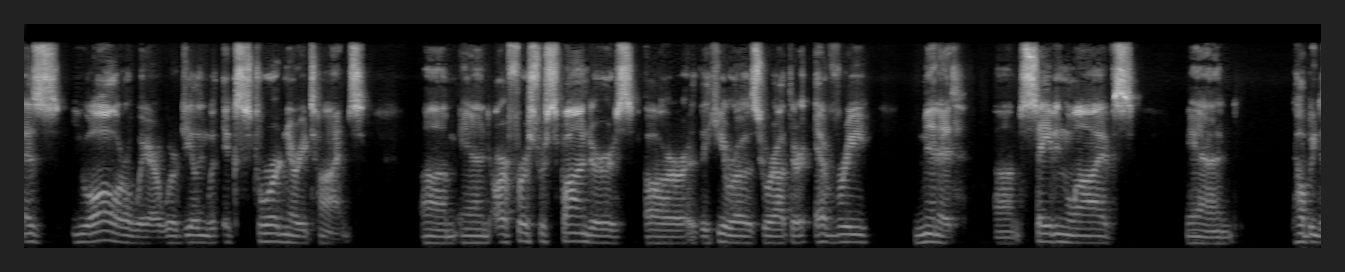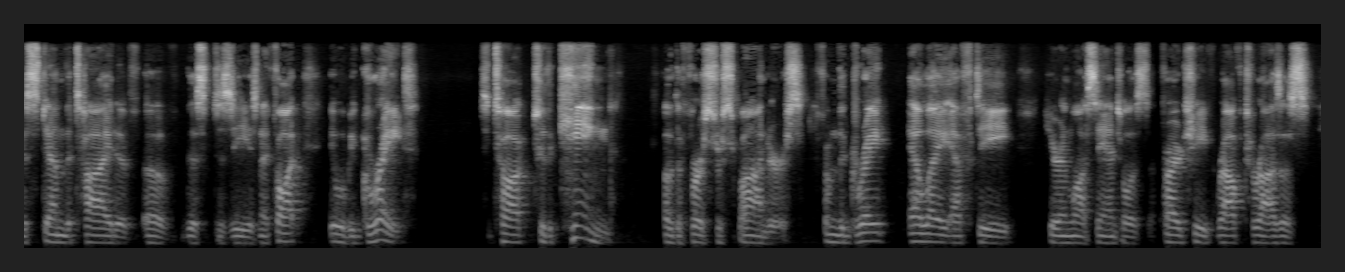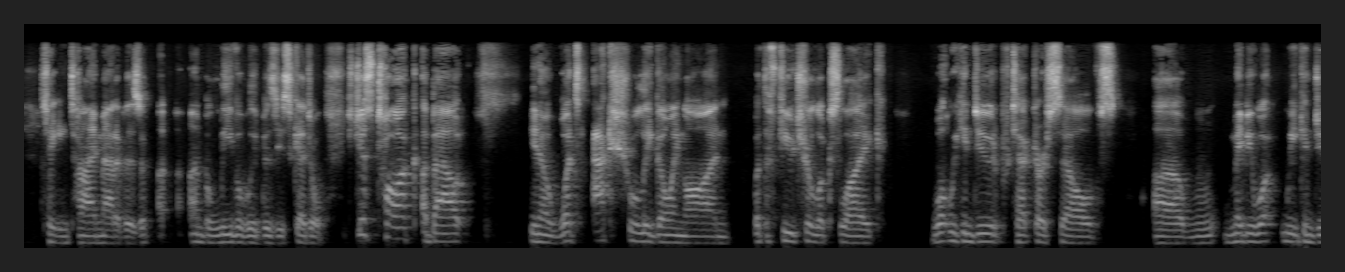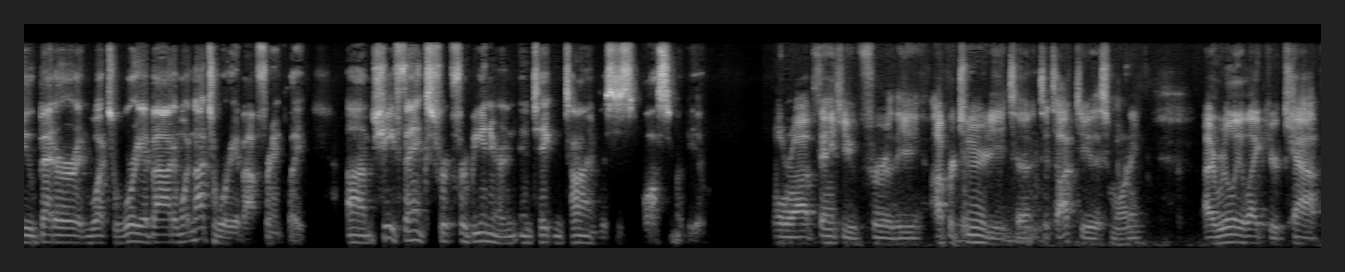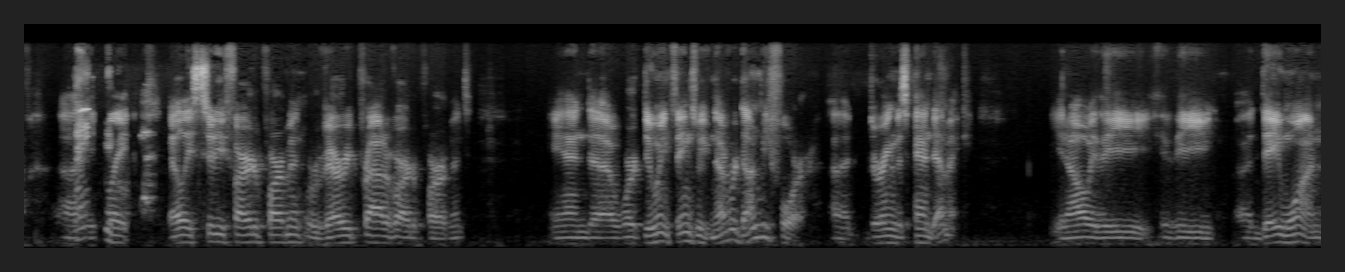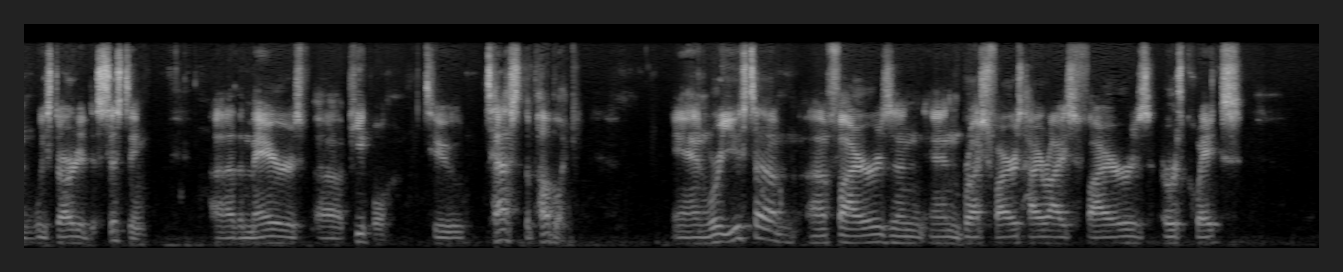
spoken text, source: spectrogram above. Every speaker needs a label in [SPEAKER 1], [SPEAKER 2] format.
[SPEAKER 1] As you all are aware, we're dealing with extraordinary times. Um, and our first responders are the heroes who are out there every minute um, saving lives and helping to stem the tide of, of this disease. And I thought it would be great to talk to the king of the first responders from the great LAFD here in Los Angeles, Fire Chief Ralph Terrazas, taking time out of his uh, unbelievably busy schedule to just talk about, you know, what's actually going on, what the future looks like, what we can do to protect ourselves, uh, maybe what we can do better and what to worry about and what not to worry about, frankly. Um, Chief, thanks for, for being here and, and taking time. This is awesome of you.
[SPEAKER 2] Well, Rob, thank you for the opportunity to, to talk to you this morning. I really like your cap.
[SPEAKER 1] Uh, thank you.
[SPEAKER 2] LA City Fire Department, we're very proud of our department. And uh, we're doing things we've never done before uh, during this pandemic. You know, the, the uh, day one, we started assisting uh, the mayor's uh, people to test the public and we're used to uh, fires and, and brush fires, high rise fires, earthquakes,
